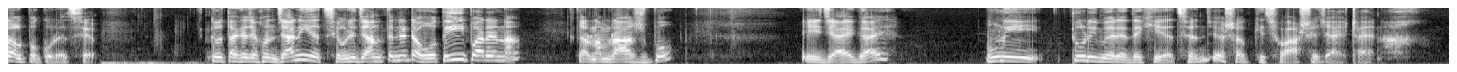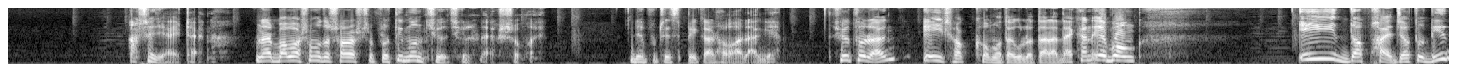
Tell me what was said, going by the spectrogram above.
টল্প করেছে। কেউ তাকে যখন জানিয়েছে, উনি জানতেন এটা হতেই পারে না। কারণ আমরা আসব এই জায়গায়। উনি তুড়ি মেরে দেখিয়েছেন যে সব কিছু আসে যায় টায় না। আসে যায় টায় না। ওনার বাবার সময় স্বরাষ্ট্র প্রতিমন্ত্রীও ছিলেন এক সময়, ডেপুটি স্পিকার হওয়ার আগে। সুতরাং এই সক্ষমতাগুলো তারা দেখান এবং এই দফায় যত দিন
